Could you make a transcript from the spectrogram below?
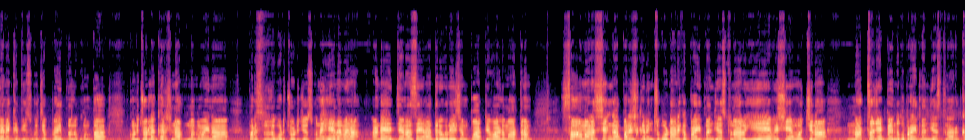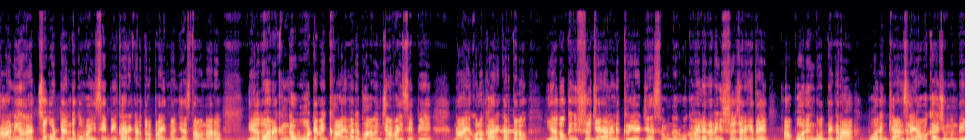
వెనక్కి తీసుకొచ్చే ప్రయత్నంలో కొంత కొన్ని చోట్ల ఘర్షణాత్మకమైన పరిస్థితులు కూడా చోటు చేసుకున్నాయి. ఏదేమైనా అంటే జనసేన తెలుగుదేశం పార్టీ వాళ్ళు మాత్రం సామరస్యంగా పరిష్కరించుకోవడానికి ప్రయత్నం చేస్తున్నారు. ఏ విషయం వచ్చినా నచ్చ చెప్పేందుకు ప్రయత్నం చేస్తున్నారు. కానీ రెచ్చగొట్టేందుకు వైసీపీ కార్యకర్తలు ప్రయత్నం చేస్తూ ఉన్నారు. ఏదో రకంగా ఓటమి ఖాయమని భావించిన వైసీపీ నాయకులు కార్యకర్తలు ఏదో ఒక ఇష్యూ చేయాలని క్రియేట్ చేస్తూ ఉన్నారు. ఒకవేళ ఏదైనా ఇష్యూ జరిగితే ఆ పోలింగ్ బూత్ దగ్గర పోలింగ్ క్యాన్సిల్ అయ్యే అవకాశం ఉంది.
